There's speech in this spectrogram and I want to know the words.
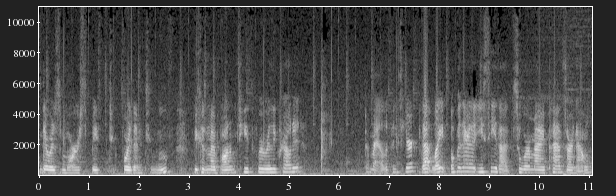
there was more space to, for them to move because my bottom teeth were really crowded. Got my elephants here. That light over there that you see, that's where my plants are now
